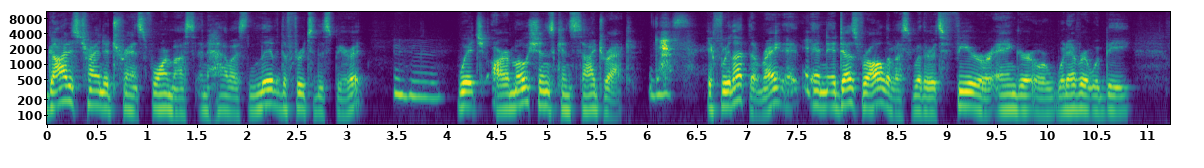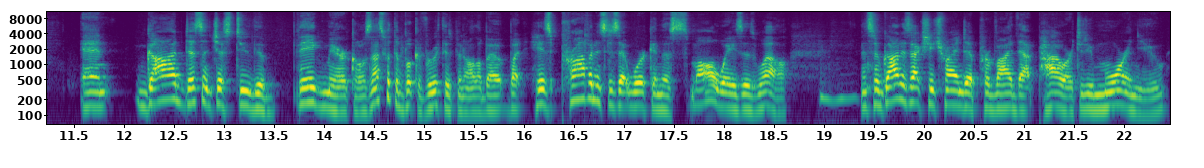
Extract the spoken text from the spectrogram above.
God is trying to transform us and have us live the fruits of the Spirit, mm-hmm. which our emotions can sidetrack Yes. if we let them, right? And it does for all of us, whether it's fear or anger or whatever it would be. And God doesn't just do the big miracles. That's what the book of Ruth has been all about, but his providence is at work in the small ways as well. Mm-hmm. And so God is actually trying to provide that power to do more in you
